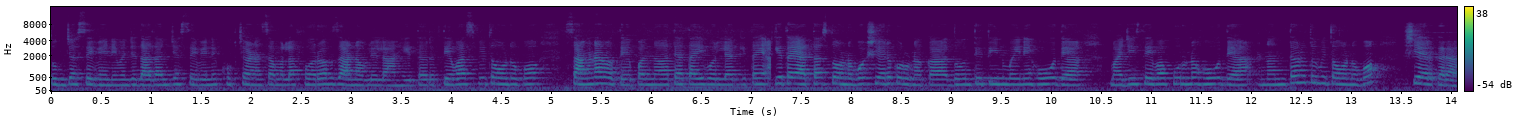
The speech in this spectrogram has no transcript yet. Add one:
तुमच्या सेवेने म्हणजे दादांच्या सेवेने खूप छान असा मला फरक जाणवलेला आहे. तर तेव्हाच मी तो अनुभव सांगणार होते. पण त्या ताई बोलल्या की ताई की ताई आताच तो अनुभव शेअर करू नका. दोन ते तीन महिने होऊ द्या. माझी सेवा पूर्ण होऊ द्या. नंतर तुम्ही तो अनुभव शेअर करा.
